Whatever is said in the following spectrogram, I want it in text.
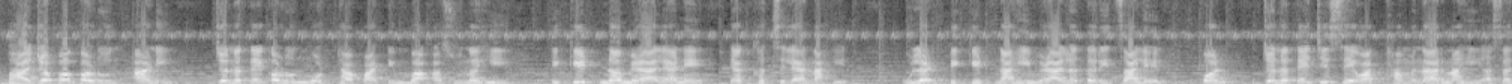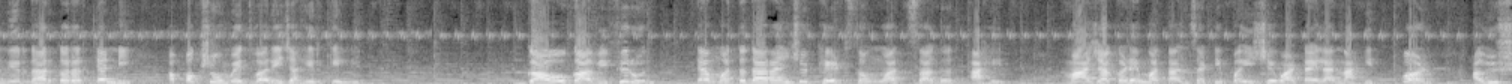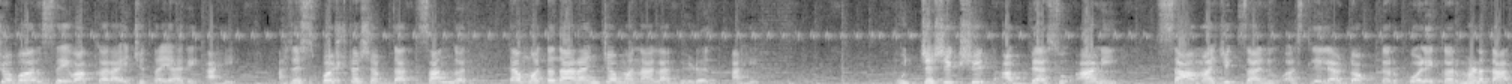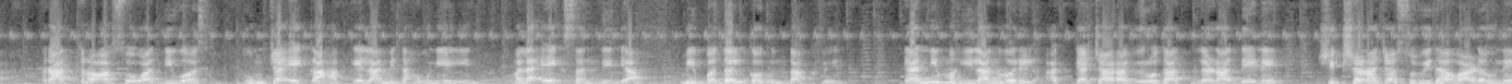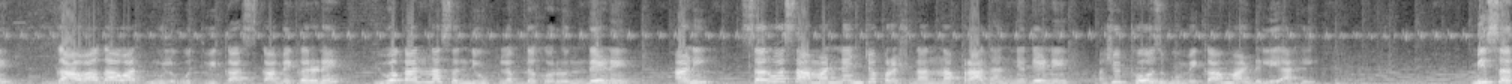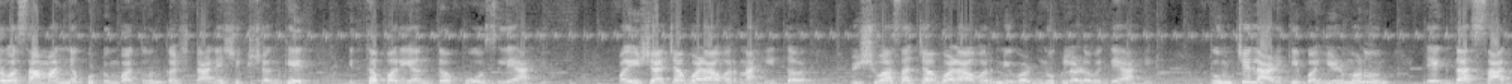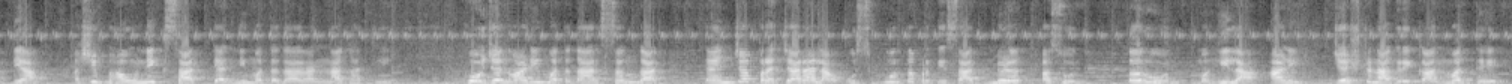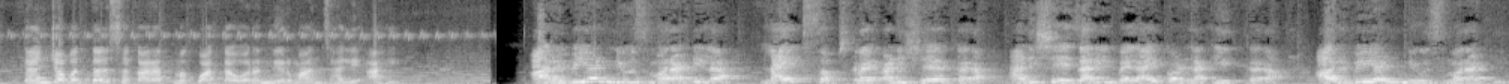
भाजपकडून आणि जनतेकडून मोठा पाठिंबा असूनही तिकीट न मिळाल्याने त्या खचल्या नाहीत. उलट तिकीट नाही मिळालं तरी चालेल पण जनतेची सेवा थांबणार नाही असा निर्धार करत त्यांनी अपक्ष उमेदवारी जाहीर केली. गावोगावी फिरून त्या मतदारांशी थेट संवाद साधत आहेत. माझ्याकडे मतांसाठी पैसे वाटायला नाहीत पण आयुष्यभर सेवा करायची तयारी आहे असे स्पष्ट शब्दात सांगत त्या मतदारांच्या मनाला भिडत आहेत उच्च शिक्षित अभ्यासू आणि सामाजिक जाणीव असलेल्या डॉक्टर कोळेकर म्हणतात रात्र असो वा दिवस तुमच्या एका हाकेला मी धावून येईन. मला एक संधी द्या मी बदल करून दाखवेन. त्यांनी महिलांवरील अत्याचाराविरोधात लढा देणे शिक्षणाच्या सुविधा वाढवणे गावागावात मूलभूत विकास कामे करणे युवकांना संधी उपलब्ध करून देणे आणि सर्वसामान्यांच्या प्रश्नांना प्राधान्य देणे अशी ठोस भूमिका मांडली आहे. मी सर्वसामान्य कुटुंबातून कष्टाने शिक्षण घेत इथपर्यंत पोहोचले आहे. पैशाच्या बळावर नाही तर विश्वासाच्या बळावर निवडणूक लढवते आहे. तुमची लाडकी बहीण म्हणून एकदा साथ द्या अशी भावनिक साथ त्यांनी मतदारांना घातली. खोजनवाडी मतदारसंघात त्यांच्या प्रचाराला उत्स्फूर्त प्रतिसाद मिळत असून तरुण महिला आणि ज्येष्ठ नागरिकांमध्ये त्यांच्याबद्दल सकारात्मक वातावरण निर्माण झाले आहे. आरबीएन न्यूज मराठीला लाईक सबस्क्राईब आणि शेअर करा आणि शेजारील बेल आयकॉनला क्लिक करा. RBN news Marathi.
